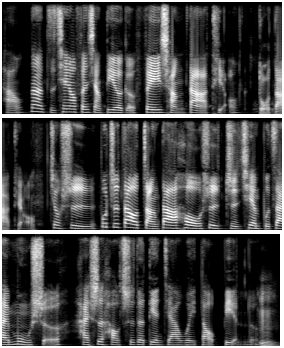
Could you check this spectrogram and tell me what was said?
好，那子谦要分享第二个非常大条，多大条？就是不知道长大后是只欠不在木蛇，还是好吃的店家味道变了。嗯。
